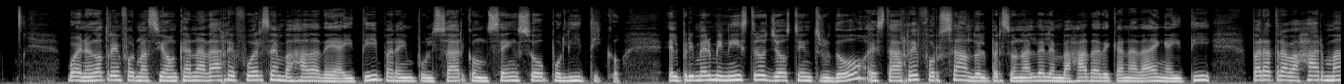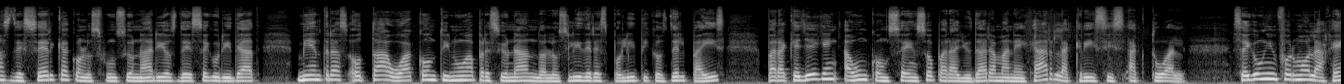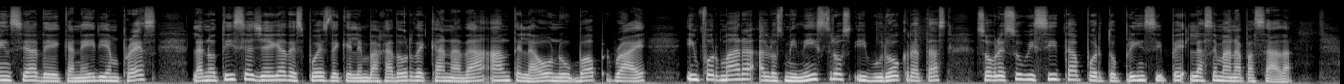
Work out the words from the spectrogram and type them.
Bueno, en otra información, Canadá refuerza embajada de Haití para impulsar consenso político. El primer ministro Justin Trudeau está reforzando el personal de la embajada de Canadá en Haití para trabajar más de cerca con los funcionarios de seguridad, mientras Ottawa continúa presionando a los líderes políticos del país para que lleguen a un consenso para ayudar a manejar la crisis actual. Según informó la agencia de Canadian Press, la noticia llega después de que el embajador de Canadá ante la ONU, Bob Rae, informara a los ministros y burócratas sobre su visita a Puerto Príncipe la semana pasada.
